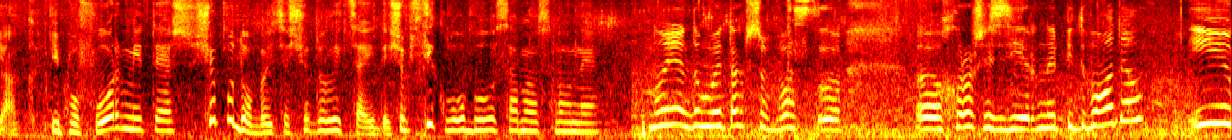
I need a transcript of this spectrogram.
як, і по формі теж. Що подобається, що до лиця йде, щоб стекло було саме основне. Ну, я думаю, так, щоб вас е, хороший зір не підводив і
